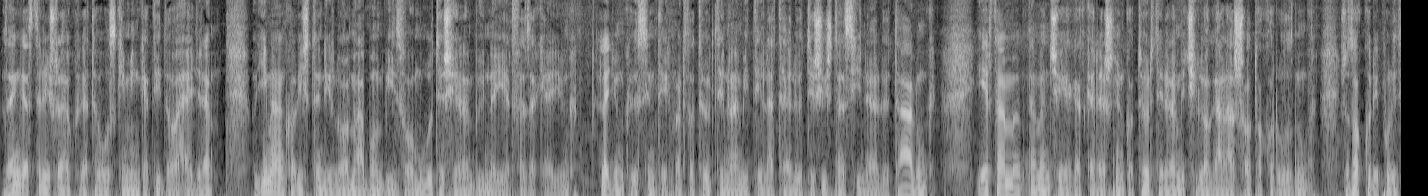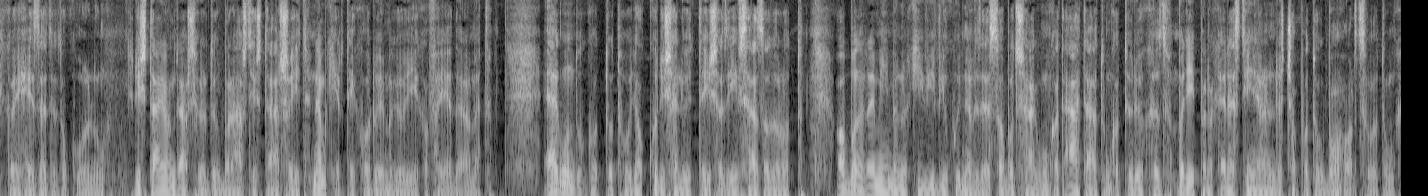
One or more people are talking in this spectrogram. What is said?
Az engesztelés lelkülete hoz ki minket ide a hegyre, hogy imánkkal Isten irgalmában bízva a múlt és jelen bűneiért fezekeljünk. Legyünk őszinték, mert a történelmi ítélete előtt és Isten színe előtt állunk. Értelmetlenségeket keresnünk, a történelmi csillagállással takaróznunk, és az akkori politikai helyzetet okolnunk. Kristály András Ördög Balást és társait nem kérték arra, hogy megöljék a fejedelmet. Elgondolkodott, hogy akkor is előtte is az évszázad alatt, abban a reményben, hogy kivívjuk úgynevezett szabadságunkat, átálltunk a törökhöz, vagy éppen a keresztény ellenes csapatokban harcokban harcoltunk.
